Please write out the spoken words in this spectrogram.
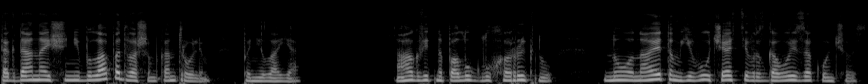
Тогда она еще не была под вашим контролем, поняла я. Агвит на полу глухо рыкнул, но на этом его участие в разговоре закончилось.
